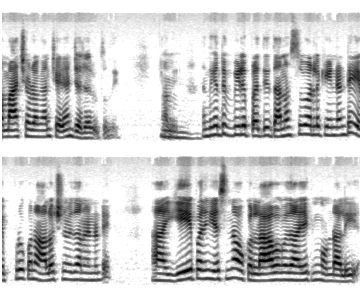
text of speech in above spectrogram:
మ్యాచ్ అవ్వడం కానీ చేయడం జరుగుతుంది. అది. ఎందుకంటే వీళ్ళు ప్రతి ధనస్సు వాళ్ళకి ఏంటంటే ఎప్పుడు కొన్ని ఆలోచన విధానం ఏంటంటే ఏ పని చేసినా ఒక లాభదాయకంగా ఉండాలి.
